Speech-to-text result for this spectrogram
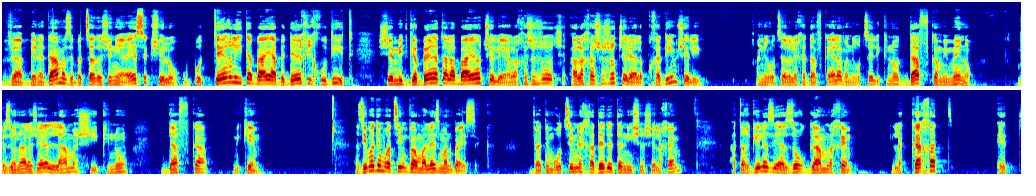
והבן אדם הזה בצד השני, העסק שלו, הוא פותר לי את הבעיה בדרך ייחודית שמתגברת על הבעיות שלי, על החששות, על החששות שלי, על הפחדים שלי, אני רוצה ללכת דווקא אליו, אני רוצה לקנות דווקא ממנו. וזה עונה לשאלה למה שיקנו דווקא מכם. אז אם אתם רצים כבר מלא זמן בעסק, ואתם רוצים לחדד את הנישה שלכם, התרגיל הזה יעזור גם לכם. לקחת את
